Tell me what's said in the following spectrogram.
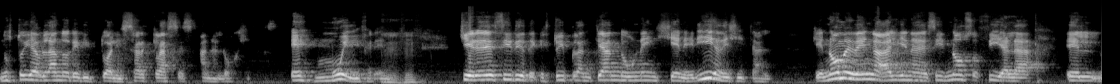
No estoy hablando de virtualizar clases analógicas. Es muy diferente. Quiere decir desde que estoy planteando una ingeniería digital, que no me venga alguien a decir, no, Sofía, la, el,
